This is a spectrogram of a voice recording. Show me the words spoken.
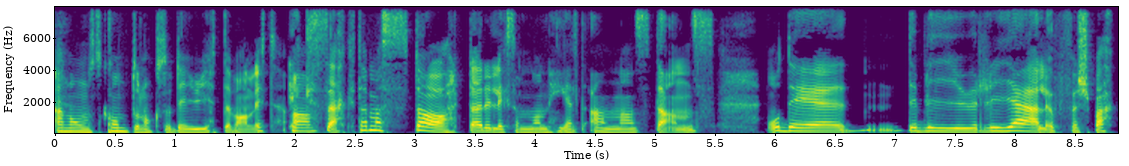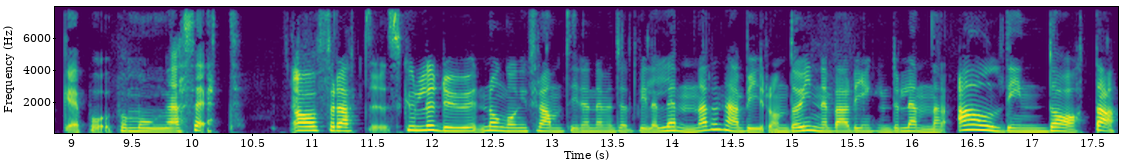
Annonskonton också, det är ju jättevanligt. Exakt, att man startade liksom någon helt annanstans. Och det, det blir ju rejäl uppförsbacke på, på många sätt. Ja, för att skulle du någon gång i framtiden eventuellt vilja lämna den här byrån, då innebär det egentligen att du lämnar all din data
